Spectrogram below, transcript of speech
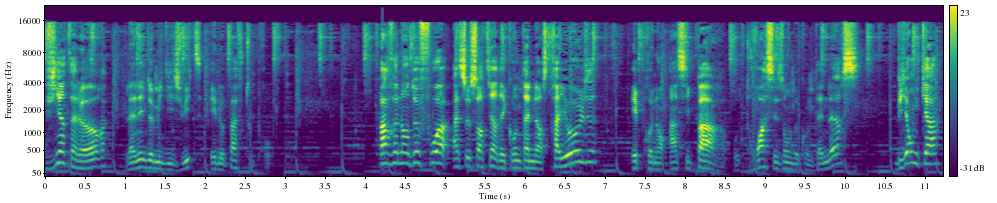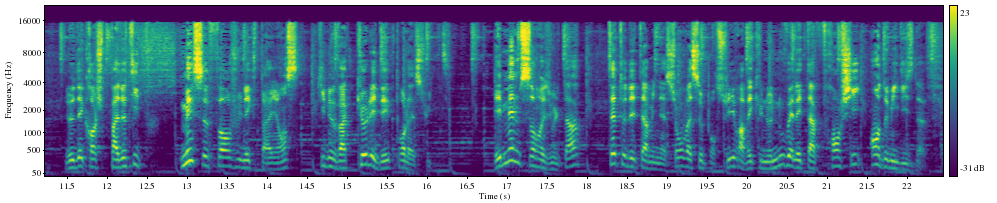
Vient alors l'année 2018 et le PAF tout pro. Parvenant deux fois à se sortir des Contenders Trials, et prenant ainsi part aux trois saisons de Contenders, Bianca ne décroche pas de titre, mais se forge une expérience qui ne va que l'aider pour la suite. Et même sans résultat, cette détermination va se poursuivre avec une nouvelle étape franchie en 2019.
